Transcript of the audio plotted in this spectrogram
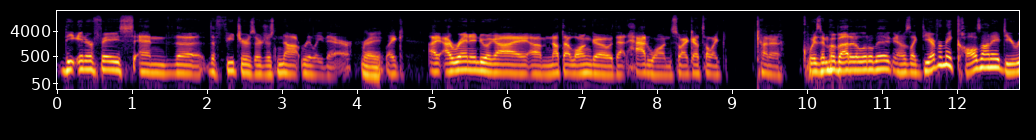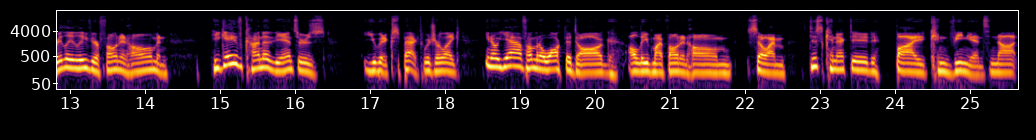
the interface and the the features are just not really there. Right. Like I, I ran into a guy um, not that long ago that had one, so I got to like kind of quiz him about it a little bit, and I was like, "Do you ever make calls on it? Do you really leave your phone at home?" And he gave kind of the answers you would expect, which are like, you know, yeah, if I'm going to walk the dog, I'll leave my phone at home. So I'm disconnected by convenience, not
